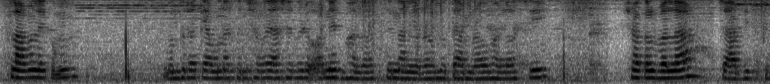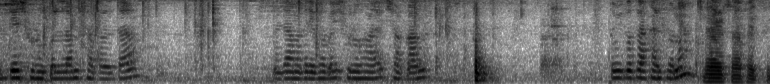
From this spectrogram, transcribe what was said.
আসসালামু আলাইকুম। বন্ধুরা কেমন আছেন সবাই? আশা করি অনেক ভালো আছেন। আল্লাহ রহমতে আমরাও ভালো আছি। সকালবেলা চা বিস্কুট দিয়ে শুরু করলাম সকালটা। যে আমাদের এভাবেই শুরু হয় সকাল। তুমি তো চা খাইছো না? হ্যাঁ চা খাইছি।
